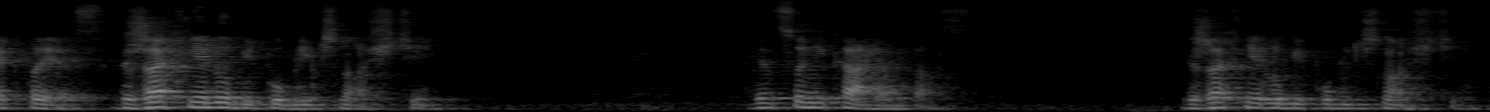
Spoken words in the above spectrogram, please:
jak to jest. Grzech nie lubi publiczności, więc unikają Was. Grzech nie lubi publiczności.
